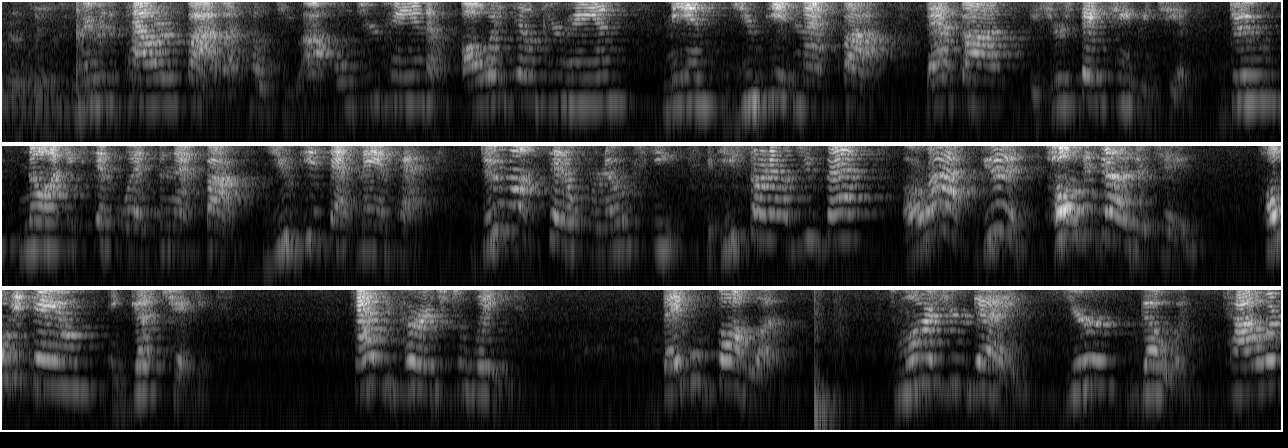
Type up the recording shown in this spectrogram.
415. Remember the power of five. I told you, I hold your hand. I've always held your hand. Men, you get in that five. That five is your state championship. Do not accept less than that five. You get that man pack. Do not settle for no excuse. If you start out too fast, all right, good. Hold it the other two. Hold it down and gut check it. Have the courage to lead. They will follow. Tomorrow's your day. You're going. Tyler,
